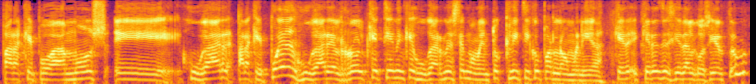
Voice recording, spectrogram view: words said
para que podamos eh, jugar, para que puedan jugar el rol que tienen que jugar en este momento crítico para la humanidad. ¿Quieres decir algo cierto?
